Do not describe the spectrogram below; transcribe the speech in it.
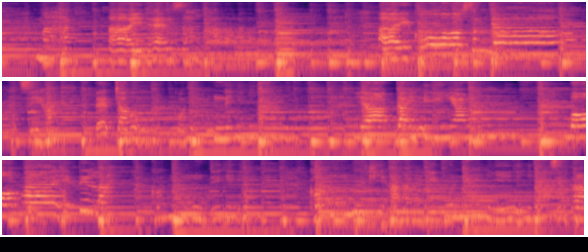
ๆมาหักอายแทนสลาอายขอสัญญาสิหัก เจ้าคนนี้ อยากได้ยัง บอกอายติละคนดี คนขี้หายผู้นี้สิหา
